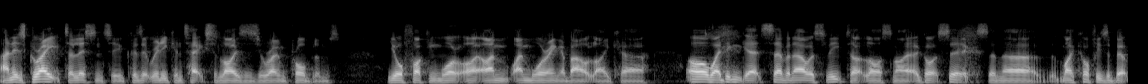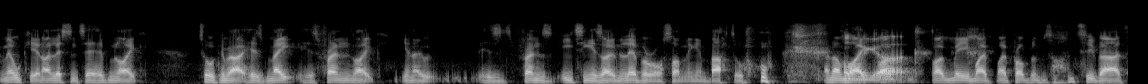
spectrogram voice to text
and it's great to listen to because it really contextualizes your own problems. You're fucking wor- I, am I'm, I'm worrying about like. Uh, oh, I didn't get seven hours sleep last night. I got six, and uh, my coffee's a bit milky. And I listened to him like talking about his mate, his friend, like you know, his friend's eating his own liver or something in battle. and I'm oh like, fuck, fuck, me, my my problems aren't too bad.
